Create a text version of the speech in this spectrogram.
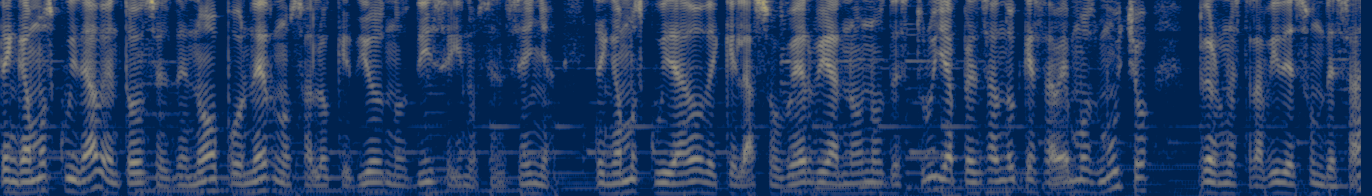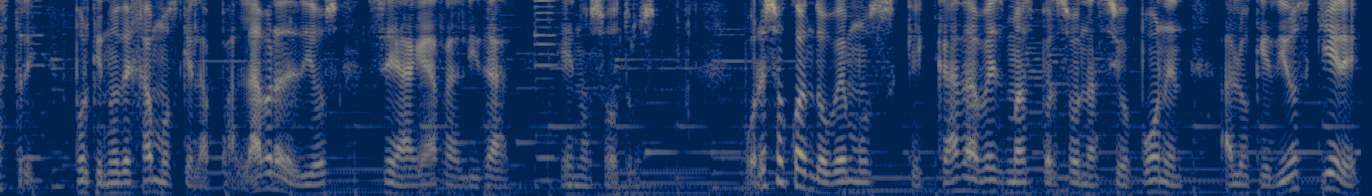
Tengamos cuidado entonces de no oponernos a lo que Dios nos dice y nos enseña. Tengamos cuidado de que la soberbia no nos destruya pensando que sabemos mucho, pero nuestra vida es un desastre, porque no dejamos que la palabra de Dios se haga realidad en nosotros. Por eso cuando vemos que cada vez más personas se oponen a lo que Dios quiere,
